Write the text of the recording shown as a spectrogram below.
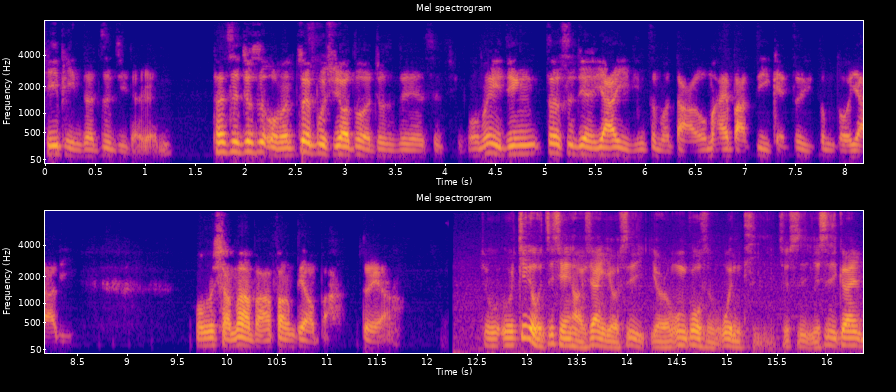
批评着自己的人，但是就是我们最不需要做的就是这件事情。我们已经这世界的压力已经这么大了，我们还把自己给自己这么多压力，我们想办法把它放掉吧。对呀，就我记得我之前好像有是有人问过什么问题，就是也是跟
